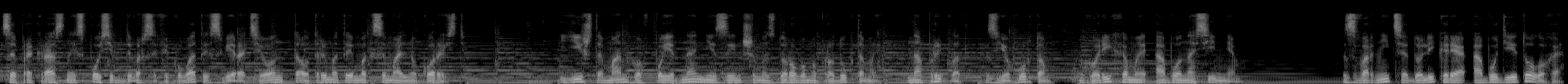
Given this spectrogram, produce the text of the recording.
Це прекрасний спосіб диверсифікувати свій раціон та отримати максимальну користь. Їжте манго в поєднанні з іншими здоровими продуктами, наприклад, з йогуртом, горіхами або насінням. Зверніться до лікаря або дієтолога,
